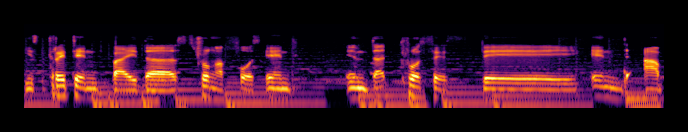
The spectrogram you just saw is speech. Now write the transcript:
is threatened by the stronger force. And in that process they end up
